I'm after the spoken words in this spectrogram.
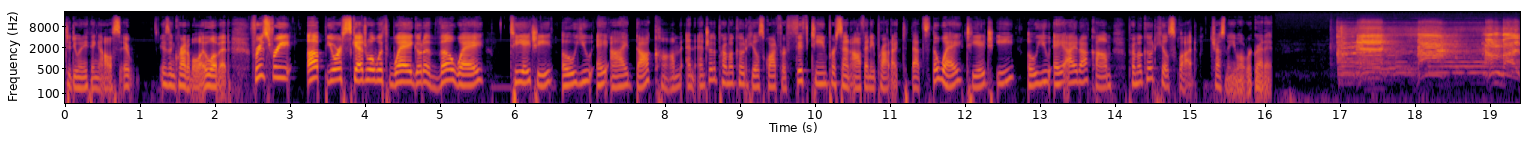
to do anything else. It is incredible. I love it. Frizz free, up your schedule with OUAI. Go to the OUAI. T H E O U A I dot com and enter the promo code Heal Squad for 15% off any product. That's the OUAI, T H E O U A I dot com, promo code Heal Squad. Trust me, you won't regret it. Humbug.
